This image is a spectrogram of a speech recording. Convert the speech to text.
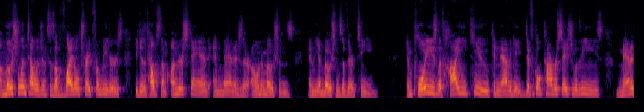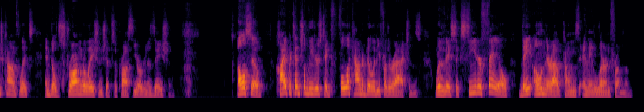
emotional intelligence is a vital trait for leaders because it helps them understand and manage their own emotions and the emotions of their team. Employees with high EQ can navigate difficult conversations with ease, manage conflicts, and build strong relationships across the organization. Also, high potential leaders take full accountability for their actions. Whether they succeed or fail, they own their outcomes and they learn from them.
